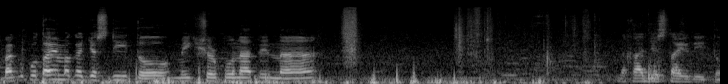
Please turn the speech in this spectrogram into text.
Bago po tayo mag-adjust dito, make sure po natin na naka-adjust tayo dito.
